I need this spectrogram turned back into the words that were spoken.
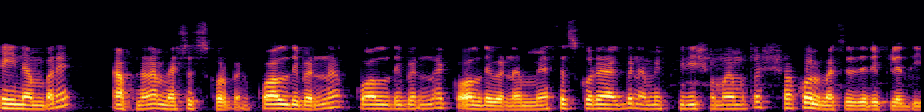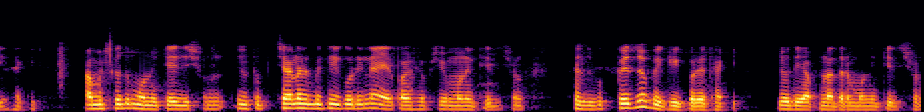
এই নাম্বারে আপনারা মেসেজ করবেন। কল দিবেন না কল দিবেন না কল দিবেন না। মেসেজ করে রাখবেন, আমি ফ্রি সময় মতো সকল মেসেজে রিপ্লাই দিয়ে থাকি। আমি শুধু মনিটাইজেশন ইউটিউব চ্যানেল বিক্রি করি না, এর পাশাপাশি মনিটাইজেশন ফেসবুক পেজও বিক্রি করে থাকি। যদি আপনাদের মনিটাইজেশন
